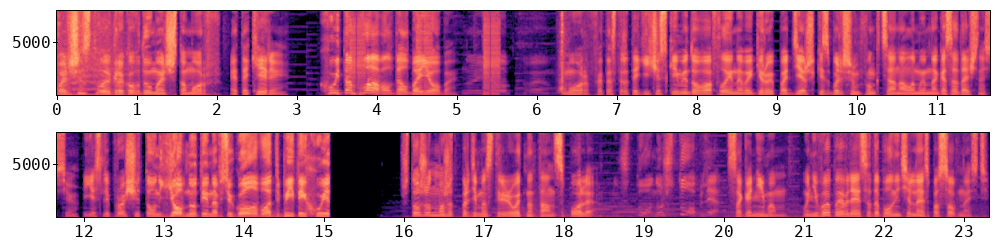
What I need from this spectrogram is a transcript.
Большинство игроков думает, что Морф — это керри. Хуй там плавал, долбоёбы. Морф — это стратегический медово-флейновый герой поддержки с большим функционалом и многозадачностью. Если проще, то он ёбнутый на всю голову отбитый хуй... Что же он может продемонстрировать на танцполе? Ну что, ну что, бля? С Аганимом у него появляется дополнительная способность.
